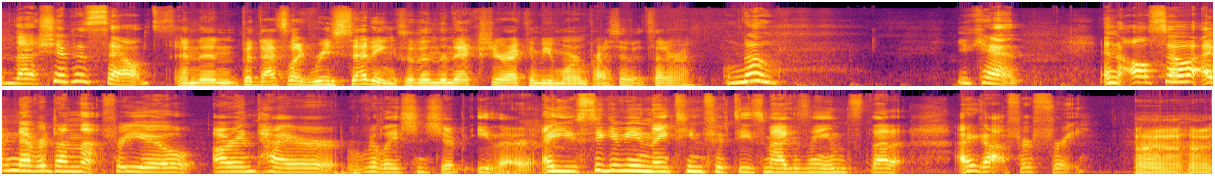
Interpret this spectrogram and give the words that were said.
That ship has sailed. And then but that's like resetting so then the next year I can be more impressive, etc. No, you can't. And also, I've never done that for you our entire relationship either. I used to give you 1950s magazines that I got for free. Uh-huh.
